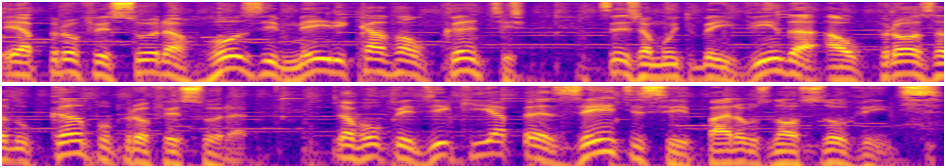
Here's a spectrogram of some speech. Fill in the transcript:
é a professora Rosimeire Cavalcante. Seja muito bem-vinda ao Prosa do Campo, professora. Já vou pedir que apresente-se para os nossos ouvintes.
